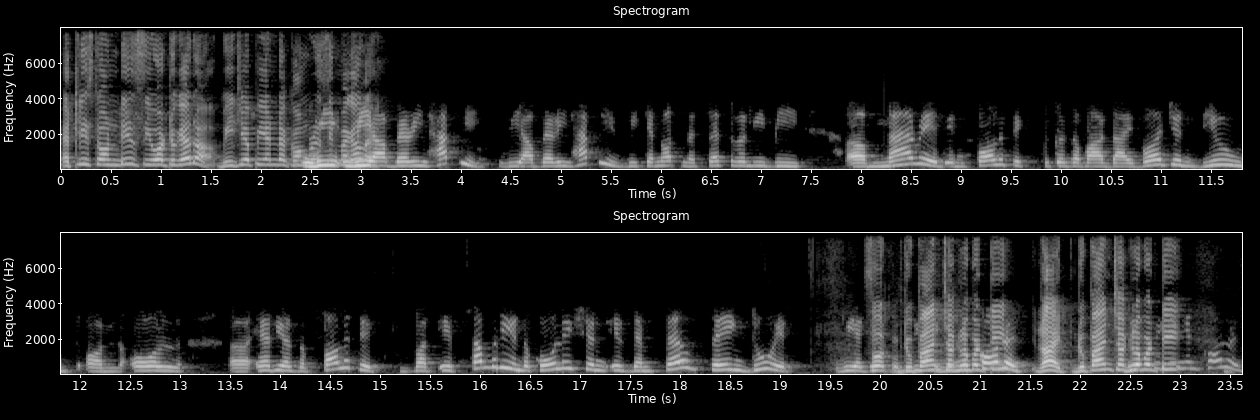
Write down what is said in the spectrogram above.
At least on this, you are together, BJP and the Congress we, in Meghalaya. we are very happy. We are very happy. We cannot necessarily be uh, married in politics because of our divergent views on all uh, areas of politics. But if somebody in the coalition is themselves saying do it, we are So just simply Dipayan Chakrabarti, right? Dipayan We're Chakrabarti, singing in chorus.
